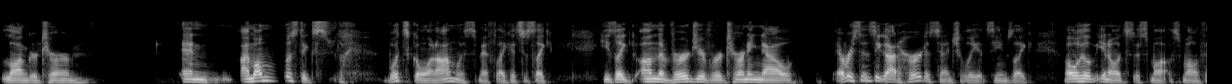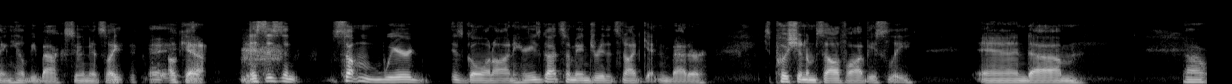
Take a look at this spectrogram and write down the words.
longer term. And I'm almost ex- what's going on with Smith? Like it's just like he's like on the verge of returning now. Ever since he got hurt, essentially, it seems like oh he'll you know it's a small small thing he'll be back soon. It's like okay, yeah. this isn't something weird is going on here. He's got some injury that's not getting better. He's pushing himself obviously, and um, uh,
